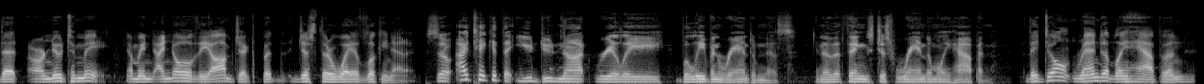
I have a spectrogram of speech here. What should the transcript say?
that are new to me. I mean, I know of the object, but just their way of looking at it. So, I take it that you do not really believe in randomness, you know, that things just randomly happen. They don't randomly happen,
